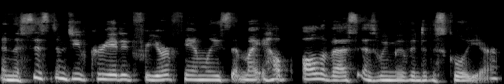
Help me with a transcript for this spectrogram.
and the systems you've created for your families that might help all of us as we move into the school year.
